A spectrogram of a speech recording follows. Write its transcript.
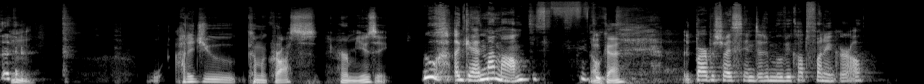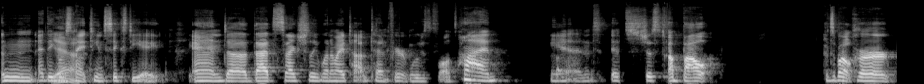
hmm. How did you come across her music? Ooh, again, my mom. Okay. Barbra Streisand did a movie called Funny Girl. And I think yeah. it was 1968. And uh, that's actually one of my top 10 favorite movies of all time. And it's just about it's about her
